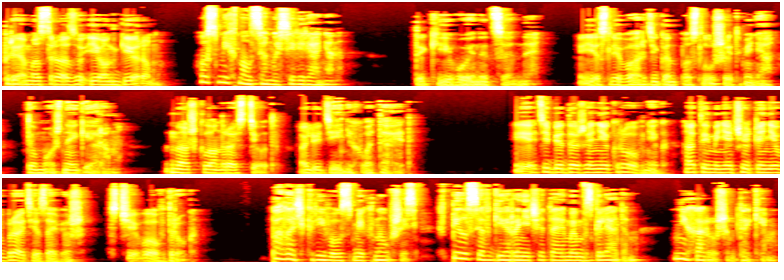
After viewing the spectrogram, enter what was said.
«Прямо сразу и онгером?» – усмехнулся мой северянин. «Такие воины ценны. Если Вардиган послушает меня, то можно и гером. Наш клан растет, а людей не хватает». «Я тебе даже не кровник, а ты меня чуть ли не в братья зовешь. С чего вдруг?» Палач, криво усмехнувшись, впился в Гера нечитаемым взглядом, нехорошим таким.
